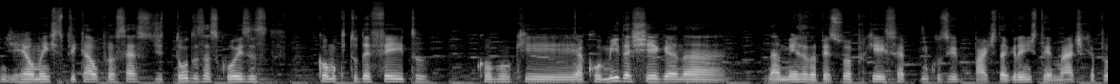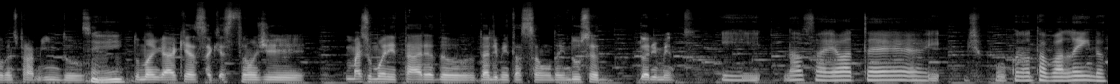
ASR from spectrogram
de realmente explicar o processo de todas as coisas, como que tudo é feito, como que a comida chega na, na mesa da pessoa, porque isso é inclusive parte da grande temática, pelo menos pra mim, do, Sim, do mangá, que é essa questão de mais humanitária do, da alimentação, da indústria do alimento. E, nossa, eu até, tipo, quando eu tava lendo,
